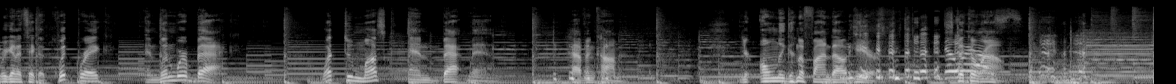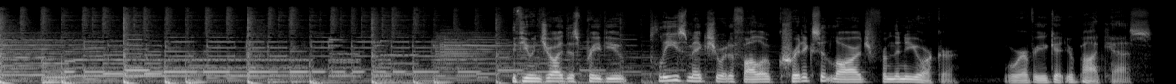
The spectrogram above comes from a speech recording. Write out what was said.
We're going to take a quick break, and when we're back, what do Musk and Batman have in common? You're only going to find out here. Stick around. If you enjoyed this preview, please make sure to follow Critics at Large from The New Yorker, wherever you get your podcasts.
